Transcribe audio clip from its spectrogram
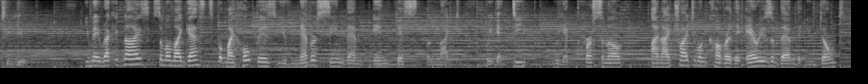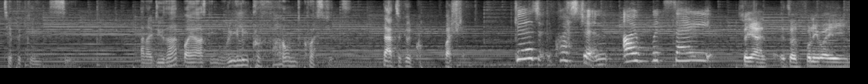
to you? You may recognize some of my guests, but my hope is you've never seen them in this light. We get deep, we get personal, and I try to uncover the areas of them that you don't typically see. And I do that by asking really profound questions. That's a good qu- question. Good question. I would say So yeah, it's a funny way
